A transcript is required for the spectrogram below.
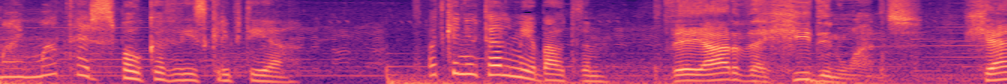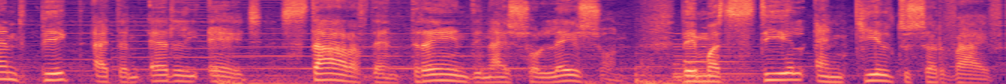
My mother spoke of these Krypteia. What can you tell me about them? They are the hidden ones. Hand-picked at an early age, starved and trained in isolation. They must steal and kill to survive.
